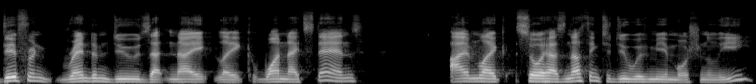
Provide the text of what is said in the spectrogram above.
different random dudes at night, like one night stands, I'm like, so it has nothing to do with me emotionally,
